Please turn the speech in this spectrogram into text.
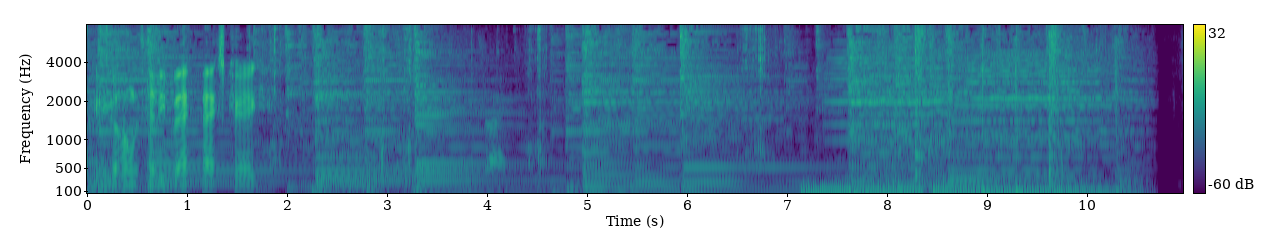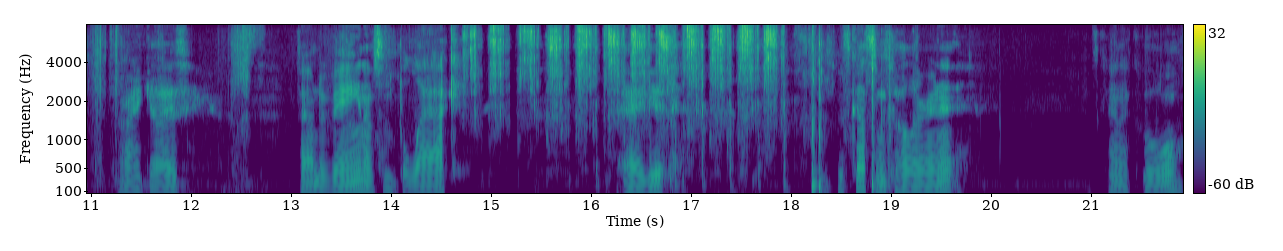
We're gonna go home with heavy backpacks, Craig. Guys, found a vein of some black agate. It's got some color in it. It's kind of cool.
